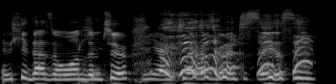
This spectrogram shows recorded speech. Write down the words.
And he doesn't want them to. Yeah, I was going to say the same.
